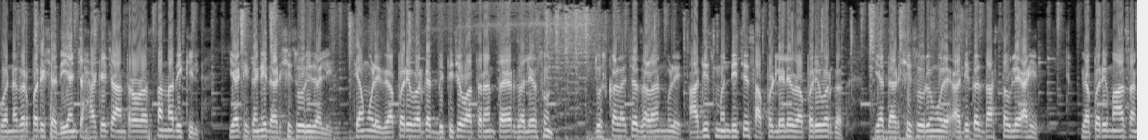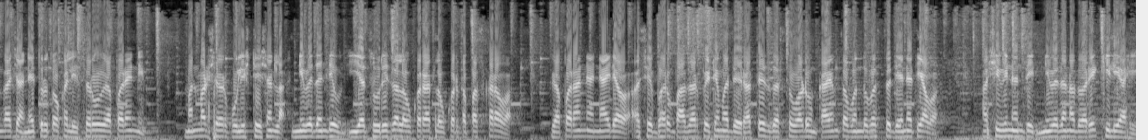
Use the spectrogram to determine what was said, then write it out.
व नगर परिषद यांच्या हाकेच्या अंतरावर असताना देखील या ठिकाणी धाडशी चोरी झाली. त्यामुळे व्यापारी वर्गात भीतीचे वातावरण तयार झाले असून दुष्काळाच्या झळांमुळे आधीच मंदीचे सापडलेले व्यापारी वर्ग या धाडशी चोरीमुळे अधिकच धास्तवले आहेत. व्यापारी महासंघाच्या नेतृत्वाखाली सर्व व्यापाऱ्यांनी मनमाड शहर पोलीस स्टेशनला निवेदन देऊन या चोरीचा लवकरात लवकर तपास करावा. व्यापाऱ्यांना न्याय द्यावा असे भर बाजारपेठेमध्ये रात्रीच गस्त वाढून कायमचा बंदोबस्त देण्यात यावा अशी विनंती निवेदनाद्वारे केली आहे.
